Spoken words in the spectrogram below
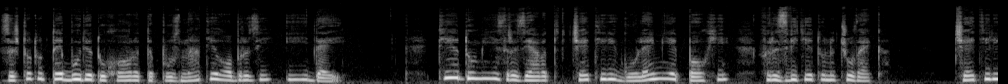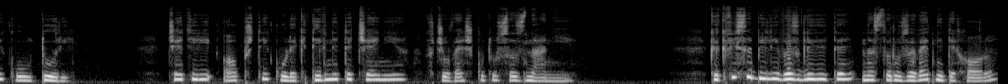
защото те будят у хората познати образи и идеи. Тия думи изразяват четири големи епохи в развитието на човека. Четири култури. Четири общи колективни течения в човешкото съзнание. Какви са били възгледите на старозаветните хора?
